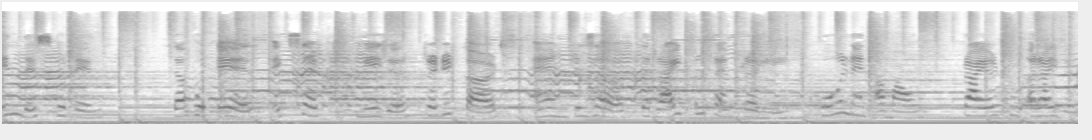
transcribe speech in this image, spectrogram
in this hotel. The hotel accepts major credit cards and reserves the right to temporarily hold an amount prior to arrival.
